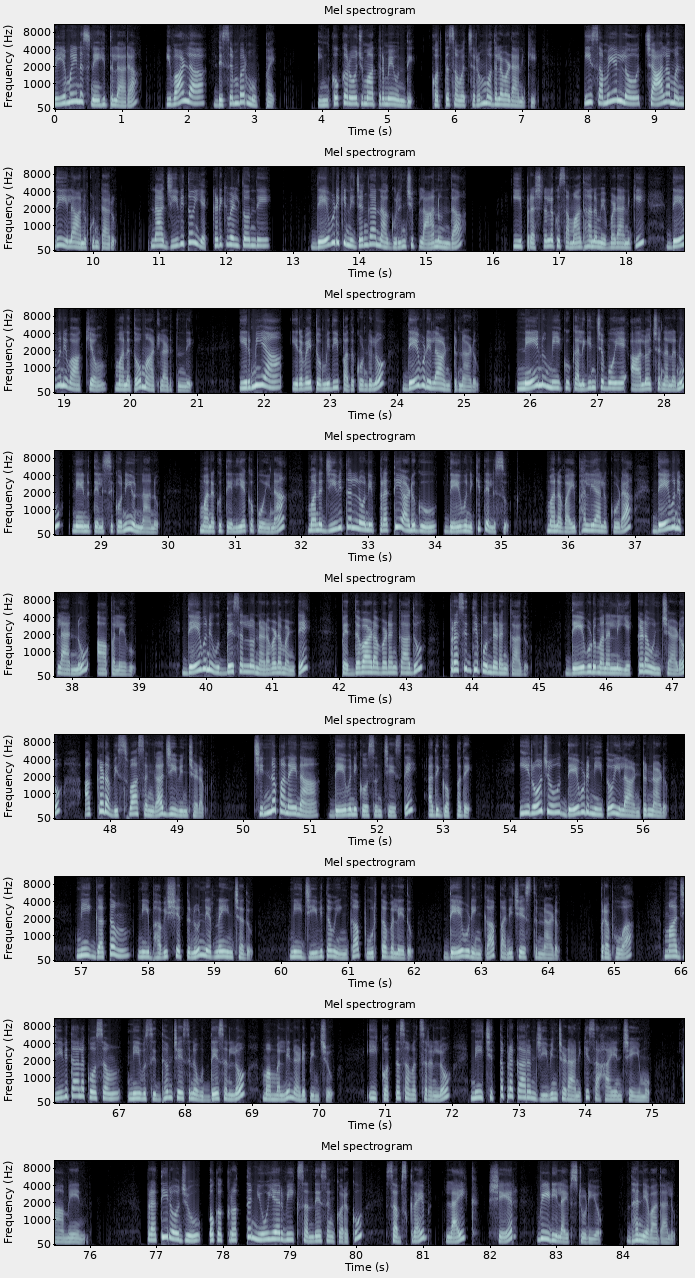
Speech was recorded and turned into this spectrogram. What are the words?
ప్రియమైన స్నేహితులారా ఇవాళ డిసెంబర్ ముప్పై. ఇంకొక రోజు మాత్రమే ఉంది కొత్త సంవత్సరం మొదలవడానికి. ఈ సమయంలో చాలామంది ఇలా అనుకుంటారు నా జీవితం ఎక్కడికి వెళ్తోంది? దేవుడికి నిజంగా నా గురించి ప్లాన్ ఉందా ఈ ప్రశ్నలకు సమాధానం ఇవ్వడానికి దేవుని వాక్యం మనతో మాట్లాడుతుంది. ఇర్మియా ఇరవై తొమ్మిది పదకొండులో దేవుడిలా అంటున్నాడు నేను మీకు కలిగించబోయే ఆలోచనలను నేను తెలుసుకొనియున్నాను మనకు తెలియకపోయినా మన జీవితంలోని ప్రతి అడుగు దేవునికి తెలుసు. మన వైఫల్యాలు కూడా దేవుని ప్లాన్ను ఆపలేవు. దేవుని ఉద్దేశంలో నడవడమంటే పెద్దవాడవ్వడం కాదు ప్రసిద్ధి పొందడం కాదు. దేవుడు మనల్ని ఎక్కడ ఉంచాడో అక్కడ విశ్వాసంగా జీవించడం. చిన్న పనైనా దేవుని కోసం చేస్తే అది గొప్పదే. ఈరోజు దేవుడు నీతో ఇలా అంటున్నాడు. నీ గతం నీ భవిష్యత్తును నిర్ణయించదు. నీ జీవితం ఇంకా పూర్తవ్వలేదు. దేవుడింకా పనిచేస్తున్నాడు. ప్రభువా మా జీవితాల కోసం నీవు సిద్ధం చేసిన ఉద్దేశంలో మమ్మల్ని నడిపించు. ఈ కొత్త సంవత్సరంలో నీ చిత్తప్రకారం జీవించడానికి సహాయం చేయుము. ఆమెన్. ప్రతిరోజూ ఒక క్రొత్త న్యూ ఇయర్ వీక్ సందేశం కొరకు సబ్స్క్రైబ్ లైక్ షేర్ వీడీ లైవ్ స్టూడియో. ధన్యవాదాలు.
